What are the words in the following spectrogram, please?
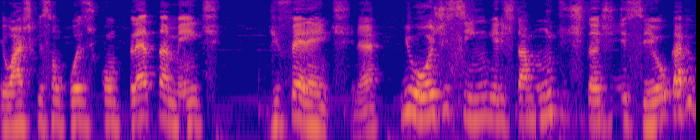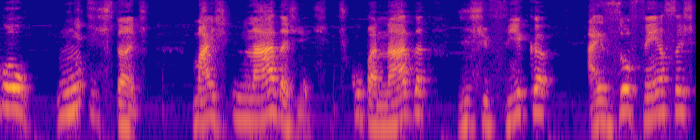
Eu acho que são coisas completamente diferentes, né? E hoje sim, ele está muito distante de ser o Gabigol, muito distante. Mas nada, gente, desculpa, nada justifica as ofensas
